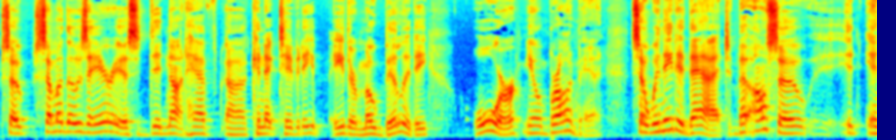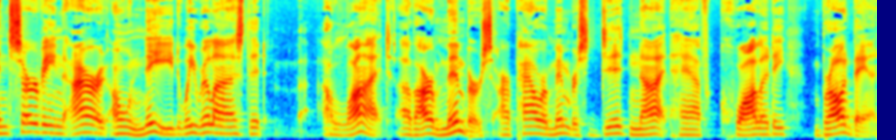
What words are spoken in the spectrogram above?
so some of those areas did not have uh, connectivity, either mobility or you know broadband. So we needed that, but also in, in serving our own need, we realized that a lot of our members, our power members, did not have quality broadband.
